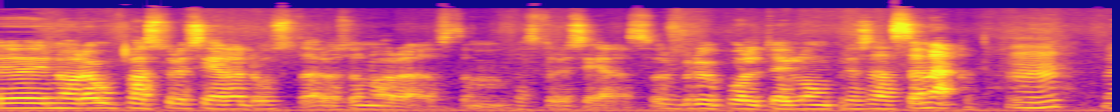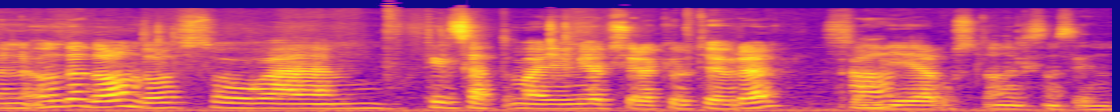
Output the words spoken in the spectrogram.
gör ju några opastöriserade ostar och så några som pastöriseras. Så det beror på lite hur lång processen är. Mm. Men under dagen då så ehm, tillsätter man ju mjölksyrakulturer som Ja. ger osten liksom sin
